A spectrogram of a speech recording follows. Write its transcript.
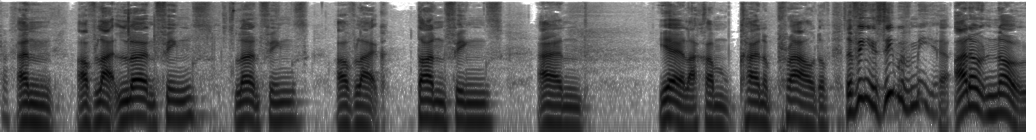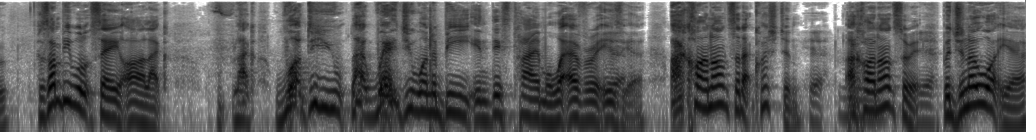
Sick. and I've like learned things, learned things. I've like done things, and yeah, like I'm kind of proud of. The thing is, see with me, yeah, I don't know because some people say, "Oh, like, like, what do you like? Where do you want to be in this time or whatever it is?" Yeah, I can't answer that question. Yeah. I can't answer it. Yeah. But you know what? Yeah,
